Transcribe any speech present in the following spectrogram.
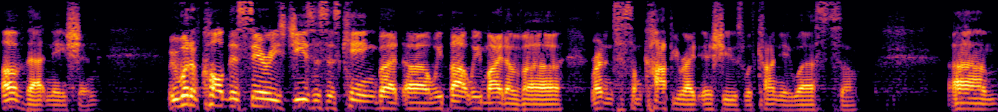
of that nation. We would have called this series Jesus is King, but uh, we thought we might have uh, run into some copyright issues with Kanye West. So um,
